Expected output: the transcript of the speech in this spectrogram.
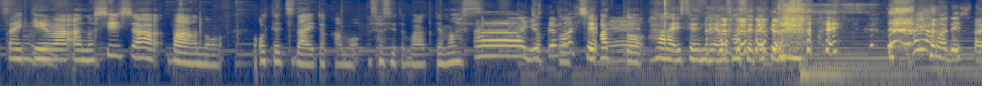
最近は、あの C 社バーのお手伝いとかもさせてもらってます。ああ、言ってましたねはい宣伝をさせてください。葉山でしたっ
